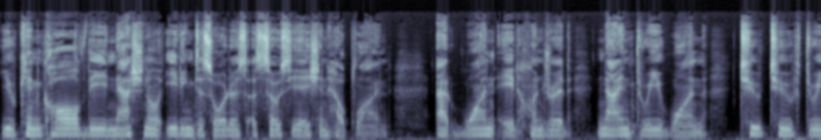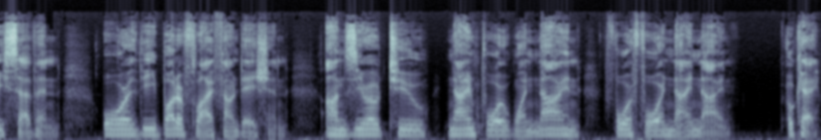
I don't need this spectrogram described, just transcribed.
you can call the National Eating Disorders Association helpline at 1 800 931 2237 or the Butterfly Foundation on 02 9419 4499. Okay,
